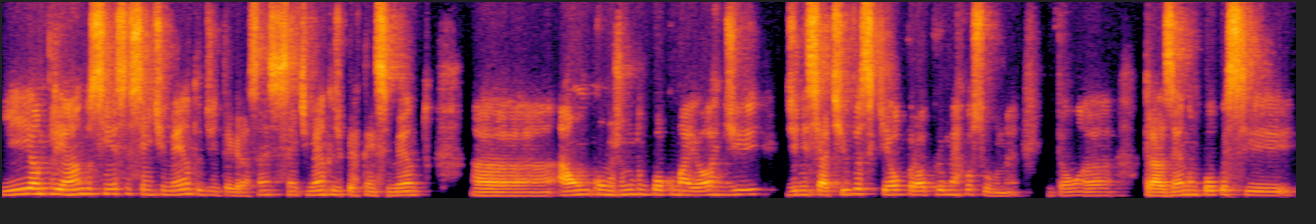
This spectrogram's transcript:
e ampliando sim esse sentimento de integração, esse sentimento de pertencimento uh, a um conjunto um pouco maior de, de iniciativas que é o próprio Mercosul, né? Então, uh, trazendo um pouco esse,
